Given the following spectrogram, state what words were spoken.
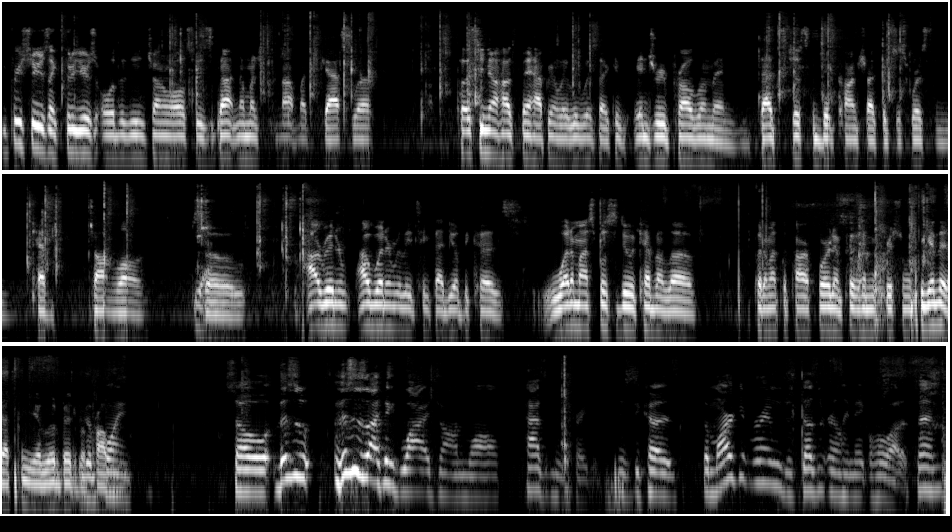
I'm pretty sure he's like three years older than John Wall, so he's got not much, not much gas left. Plus, you know how it's been happening lately with like his injury problem, and that's just a big contract that's just worse than Kevin John Wall. Yeah. So, I wouldn't, I wouldn't really take that deal because what am I supposed to do with Kevin Love? Put him at the power forward and put him and Christian Wood together? That's gonna be a little bit of a Good problem. point. So this is this is I think why John Wall hasn't been traded is because the market for him just doesn't really make a whole lot of sense.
